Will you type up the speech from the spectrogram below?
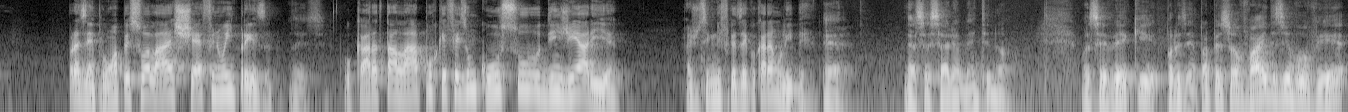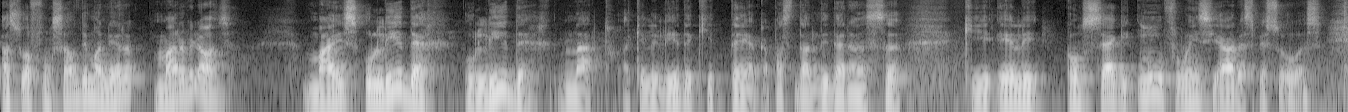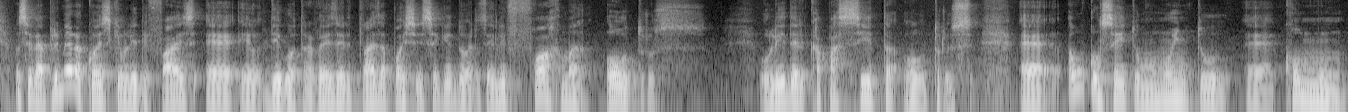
Por exemplo, uma pessoa lá é chefe numa empresa. Isso. O cara está lá porque fez um curso de engenharia. Mas não significa dizer que o cara é um líder. É, necessariamente não você vê que, por exemplo, a pessoa vai desenvolver a sua função de maneira maravilhosa. Mas o líder, o líder nato, aquele líder que tem a capacidade de liderança, que ele consegue influenciar as pessoas. Você vê, a primeira coisa que o líder faz é, eu digo outra vez, ele traz após si seguidores, ele forma outros. O líder capacita outros. É, há um conceito muito é, comum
